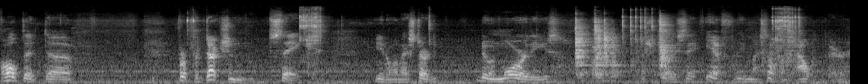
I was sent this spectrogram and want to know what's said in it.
hope that uh, for production sake, you know, when I start doing more of these, I should probably say if, leave myself an out there.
